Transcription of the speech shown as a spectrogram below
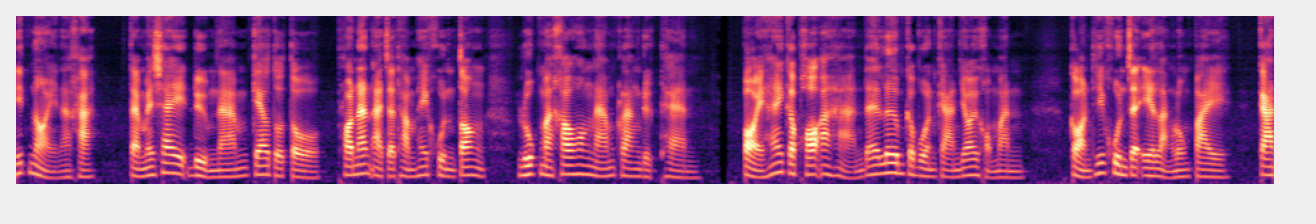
นิดหน่อยนะคะ แต่ไม่ใช่ดื่มน้ำแก้วโตๆเพราะนั่นอาจจะทำให้คุณต้องลุกมาเข้าห้องน้ำกลางดึกแทน ปล่อยให้กระเพาะอาหารได้เริ่มกระบวนการย่อยของมัน ก่อนที่คุณจะเอหลังลงไป การ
